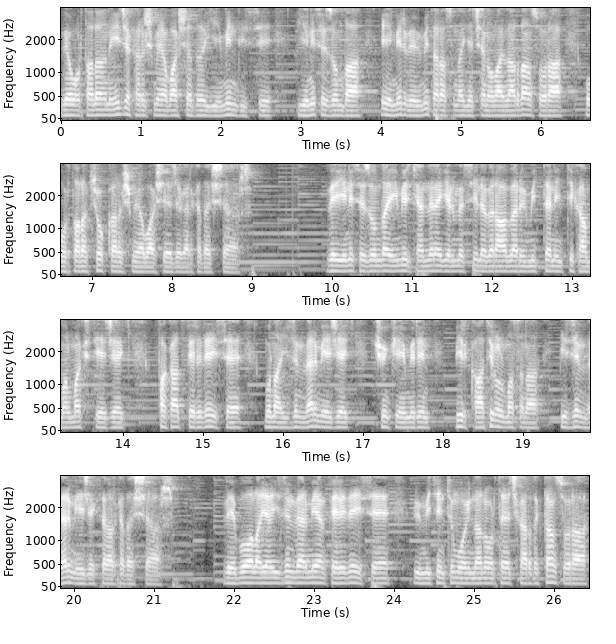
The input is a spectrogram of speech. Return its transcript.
ve ortalığın iyice karışmaya başladığı Yemin dizisi yeni sezonda Emir ve Ümit arasında geçen olaylardan sonra ortalık çok karışmaya başlayacak arkadaşlar. Ve yeni sezonda Emir kendine gelmesiyle beraber Ümit'ten intikam almak isteyecek. Fakat Feride ise buna izin vermeyecek. Çünkü Emir'in bir katil olmasına izin vermeyecekler arkadaşlar. Ve bu olaya izin vermeyen Feride ise Ümit'in tüm oyunlarını ortaya çıkardıktan sonra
